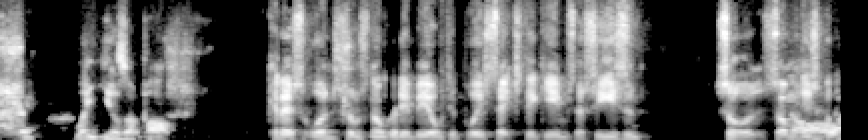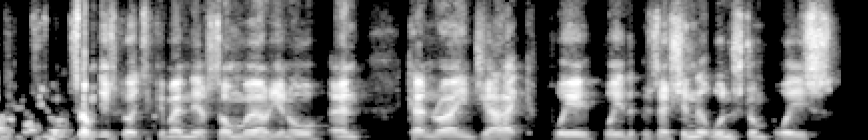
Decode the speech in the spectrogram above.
uh, light years apart. Chris Lundstram's not going to be able to play sixty games a season, so somebody's no, got to, somebody's got to come in there somewhere, you know. And can Ryan Jack play play the position that Lundstram plays?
